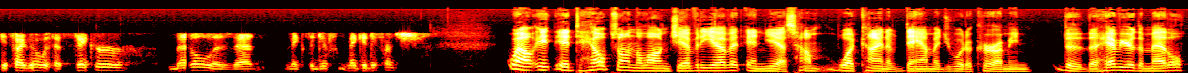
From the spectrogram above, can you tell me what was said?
if I go with a thicker metal, does that make the diff- make a difference? Well, it, it helps on the longevity of it, and yes, how what kind of damage would occur? I mean, the the heavier the metal,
